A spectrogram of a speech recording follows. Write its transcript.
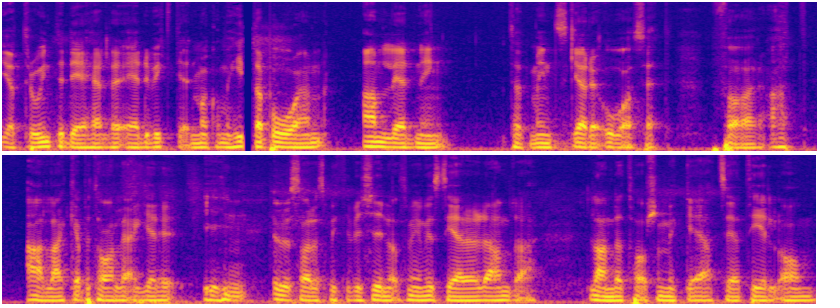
jag tror inte det heller är det viktiga. Man kommer hitta på en anledning till att man inte ska göra det oavsett för att alla kapitalägare i Mm. USA respektive Kina som investerar i det andra landet har så mycket att säga till om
